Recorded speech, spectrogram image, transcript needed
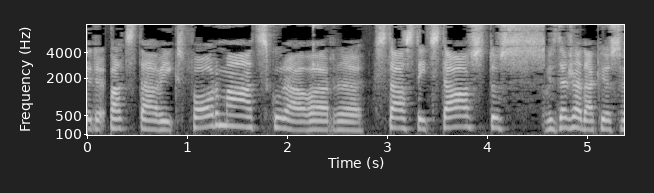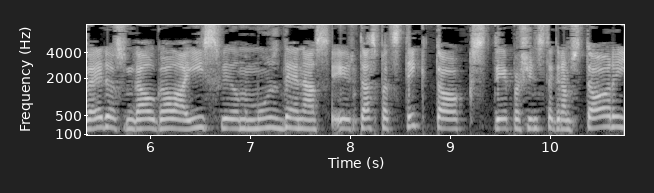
ir patstāvīgs formāts, kurā var eh, stāstīt stāstus visdažādākajos veidos un galu galā īsfilma mūsdienās ir tas pats TikToks, tie paši Instagram story,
